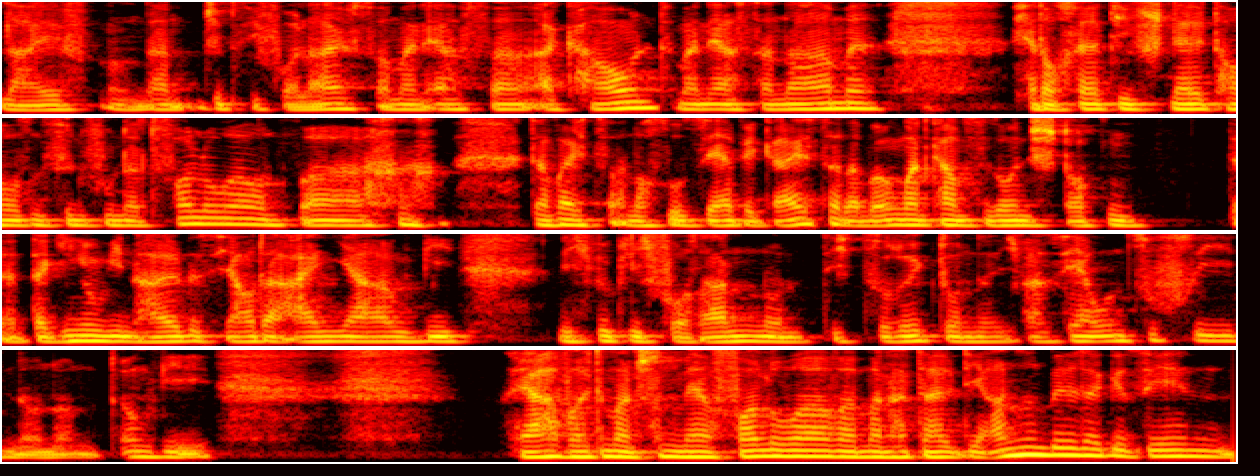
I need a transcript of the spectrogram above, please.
live. Und dann Gypsy 4 Live, das war mein erster Account, mein erster Name. Ich hatte auch relativ schnell 1500 Follower und war, da war ich zwar noch so sehr begeistert, aber irgendwann kam es so in Stocken. Da, da ging irgendwie ein halbes Jahr oder ein Jahr irgendwie nicht wirklich voran und ich zurück und ich war sehr unzufrieden und, und irgendwie ja, wollte man schon mehr Follower, weil man hat halt die anderen Bilder gesehen,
